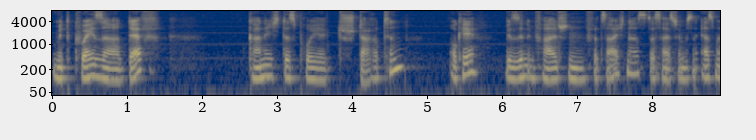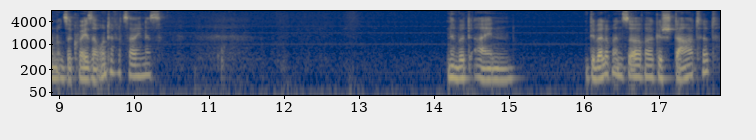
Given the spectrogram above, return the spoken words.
Mit Quasar Dev kann ich das Projekt starten. Okay, wir sind im falschen Verzeichnis, das heißt, wir müssen erstmal in unser Quasar Unterverzeichnis. Dann wird ein Development Server gestartet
